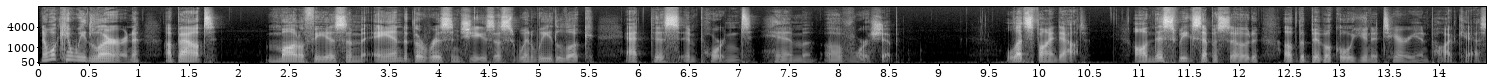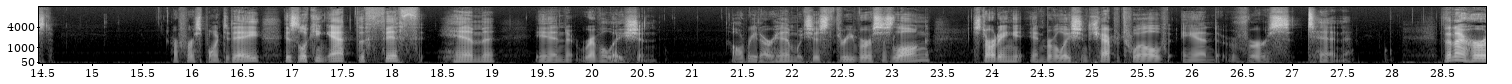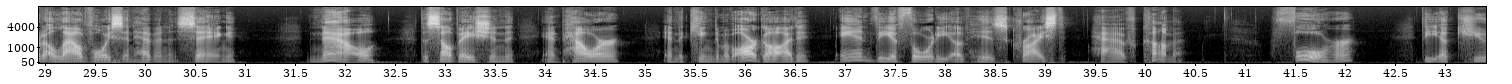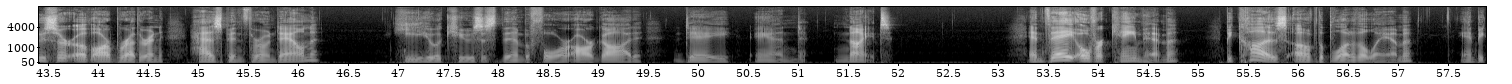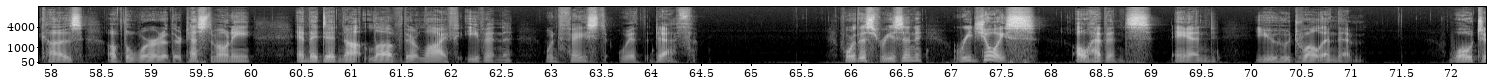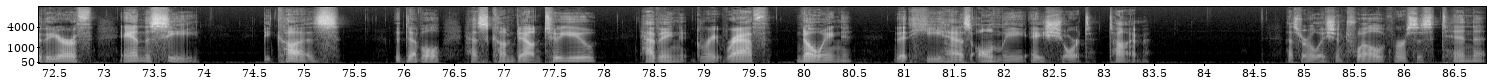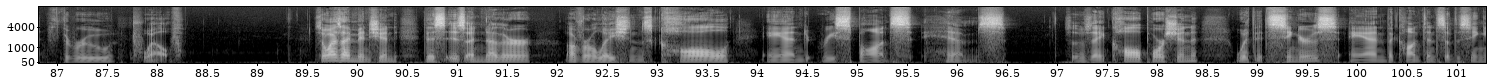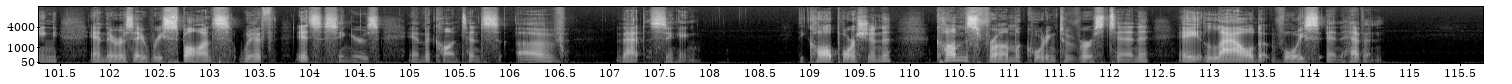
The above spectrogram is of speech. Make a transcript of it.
Now, what can we learn about monotheism and the risen Jesus when we look at this important hymn of worship? Let's find out on this week's episode of the Biblical Unitarian Podcast. Our first point today is looking at the fifth hymn in Revelation. I'll read our hymn, which is three verses long, starting in Revelation chapter 12 and verse 10. Then I heard a loud voice in heaven saying, Now the salvation and power and the kingdom of our God and the authority of his Christ have come. For the accuser of our brethren has been thrown down, he who accuses them before our God day and night. And they overcame him because of the blood of the Lamb and because of the word of their testimony, and they did not love their life even when faced with death. For this reason, rejoice, O heavens, and you who dwell in them. Woe to the earth and the sea, because the devil has come down to you, having great wrath, knowing that he has only a short time. That's Revelation 12, verses 10 through 12. So, as I mentioned, this is another of Revelation's call and response hymns. So, there's a call portion with its singers and the contents of the singing, and there is a response with its singers and the contents of that singing. The call portion comes from, according to verse 10, a loud voice in heaven.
